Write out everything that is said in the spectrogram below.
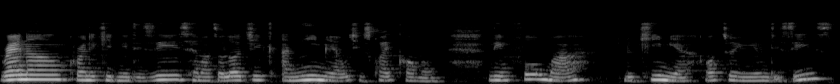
renal, chronic kidney disease, hematologic, anemia, which is quite common, lymphoma, leukemia, autoimmune disease,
